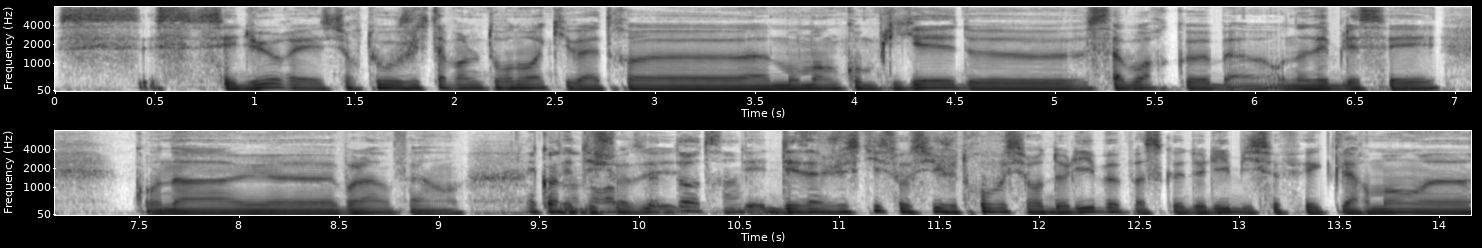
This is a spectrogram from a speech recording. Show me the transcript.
c'est dur et surtout juste avant le tournoi qui va être un moment compliqué de savoir que ben on a des blessés qu'on a euh, voilà enfin et des, des choses hein. des, des, injustices aussi je trouve sur Delib parce que Delib il se fait clairement euh,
